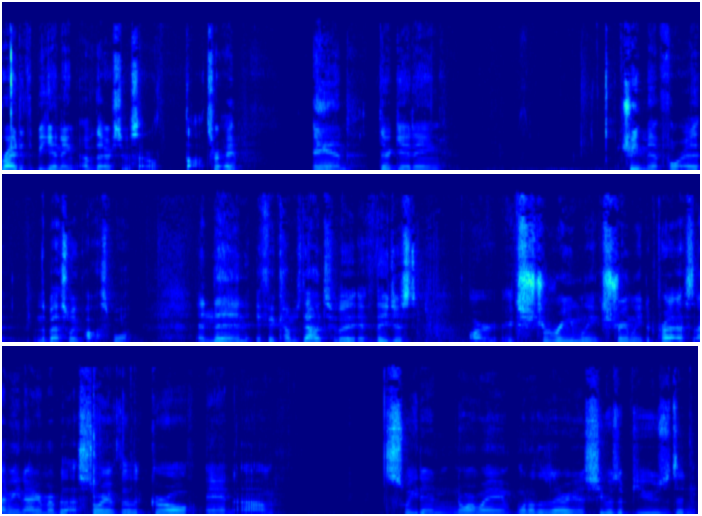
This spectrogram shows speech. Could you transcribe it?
right it digging of doors you sir tied their getting treatment for it the base way pass بو and then if it comes the tough dust are extremely, extremely depressed. I mean, I remember that story of the girl in um, Sweden, Norway, one of those areas. She was abused and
